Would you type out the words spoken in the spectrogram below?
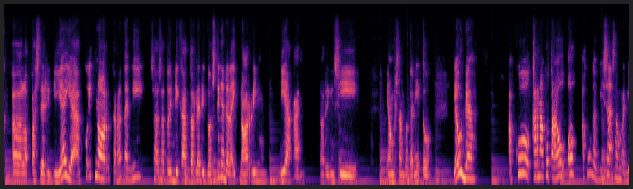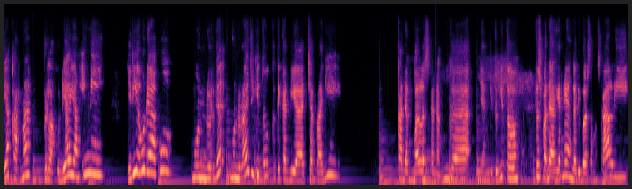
eh, lepas dari dia ya aku ignore karena tadi salah satu indikator dari ghosting adalah ignoring dia kan, ignoring si yang bersangkutan itu. Ya udah, aku karena aku tahu oh aku nggak bisa sama dia karena perilaku dia yang ini jadi ya udah aku mundur ga, mundur aja gitu. Ketika dia chat lagi kadang bales kadang enggak yang gitu-gitu. Terus pada akhirnya nggak dibalas sama sekali.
